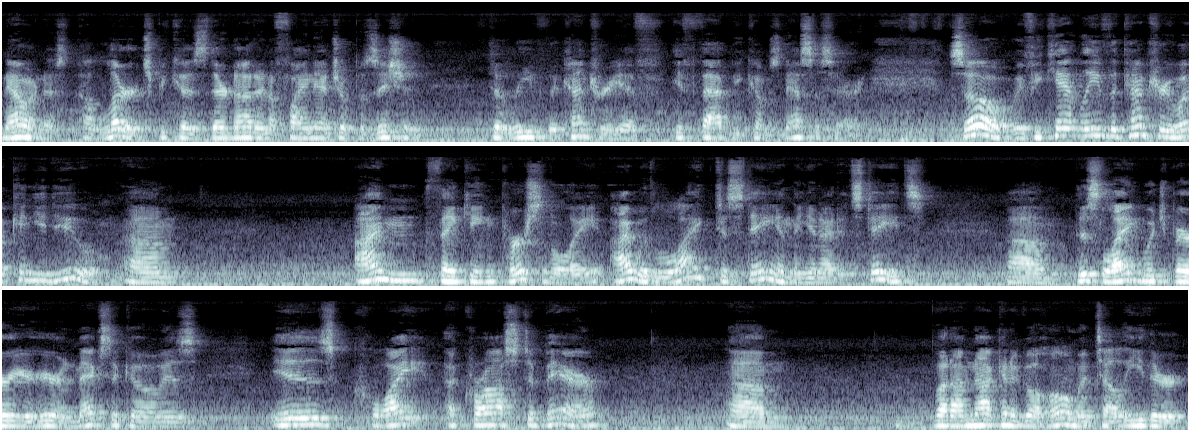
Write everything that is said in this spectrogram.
now in a, a lurch because they're not in a financial position to leave the country if if that becomes necessary. So if you can't leave the country, what can you do? Um, I'm thinking personally, I would like to stay in the United States. Um, this language barrier here in Mexico is is quite a cross to bear. Um, but I'm not going to go home until either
